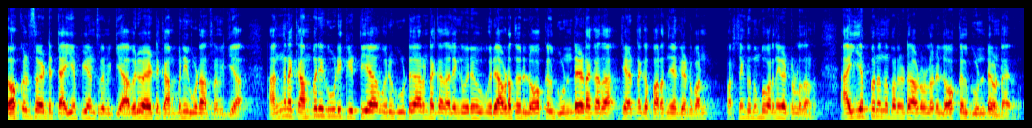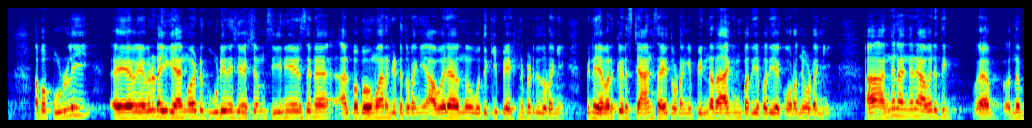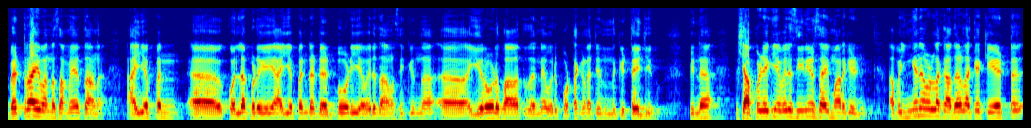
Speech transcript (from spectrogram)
ലോക്കൽസുമായിട്ട് ടൈപ്പ് ചെയ്യാൻ ശ്രമിക്കുക. അവരുമായിട്ട് കമ്പനി കൂടാൻ ശ്രമിക്കുക. അങ്ങനെ കമ്പനി കൂടി കിട്ടിയ ഒരു കൂട്ടുകാരന്റെ കഥ അല്ലെങ്കിൽ ഒരു ഒരു അവിടുത്തെ ഒരു ലോക്കൽ ഗുണ്ടയുടെ കഥ ചേട്ടനൊക്കെ പറഞ്ഞു കേട്ടു. വൺ വർഷങ്ങൾക്ക് മുമ്പ് പറഞ്ഞു കേട്ടുള്ളതാണ്. അയ്യപ്പൻ എന്ന് പറഞ്ഞിട്ട് അവിടെ ഉള്ളൊരു ലോക്കൽ ഗുണ്ട ഉണ്ടായിരുന്നു. അപ്പോൾ പുള്ളി ഇവരുടെ ഈ ഗ്യാങ്ങുമായിട്ട് കൂടിയതിന് ശേഷം സീനിയേഴ്സിന് അല്പം ബഹുമാനം കിട്ടി തുടങ്ങി. അവരെ ഒന്ന് ഒതുക്കി ഭീഷണിപ്പെടുത്തി തുടങ്ങി. പിന്നെ ഇവർക്ക് ഒരു സ്റ്റാൻസ് ആയി തുടങ്ങി. പിന്നെ റാഗിങ് പതിയെ പതിയെ കുറഞ്ഞു തുടങ്ങി. അങ്ങനെ അങ്ങനെ അവരെത്തി ഒന്ന് ബെറ്ററായി വന്ന സമയത്താണ് അയ്യപ്പൻ കൊല്ലപ്പെടുകയും അയ്യപ്പന്റെ ഡെഡ് ബോഡി അവർ താമസിക്കുന്ന ഈറോഡ് ഭാഗത്ത് തന്നെ ഒരു പൊട്ടക്കിണറ്റിൽ നിന്ന് കിട്ടുകയും ചെയ്തു. പിന്നെ പക്ഷെ അപ്പോഴേക്കും ഇവർ സീനിയേഴ്സായി മാറിക്കഴിഞ്ഞു. അപ്പോൾ ഇങ്ങനെയുള്ള കഥകളൊക്കെ കേട്ട്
